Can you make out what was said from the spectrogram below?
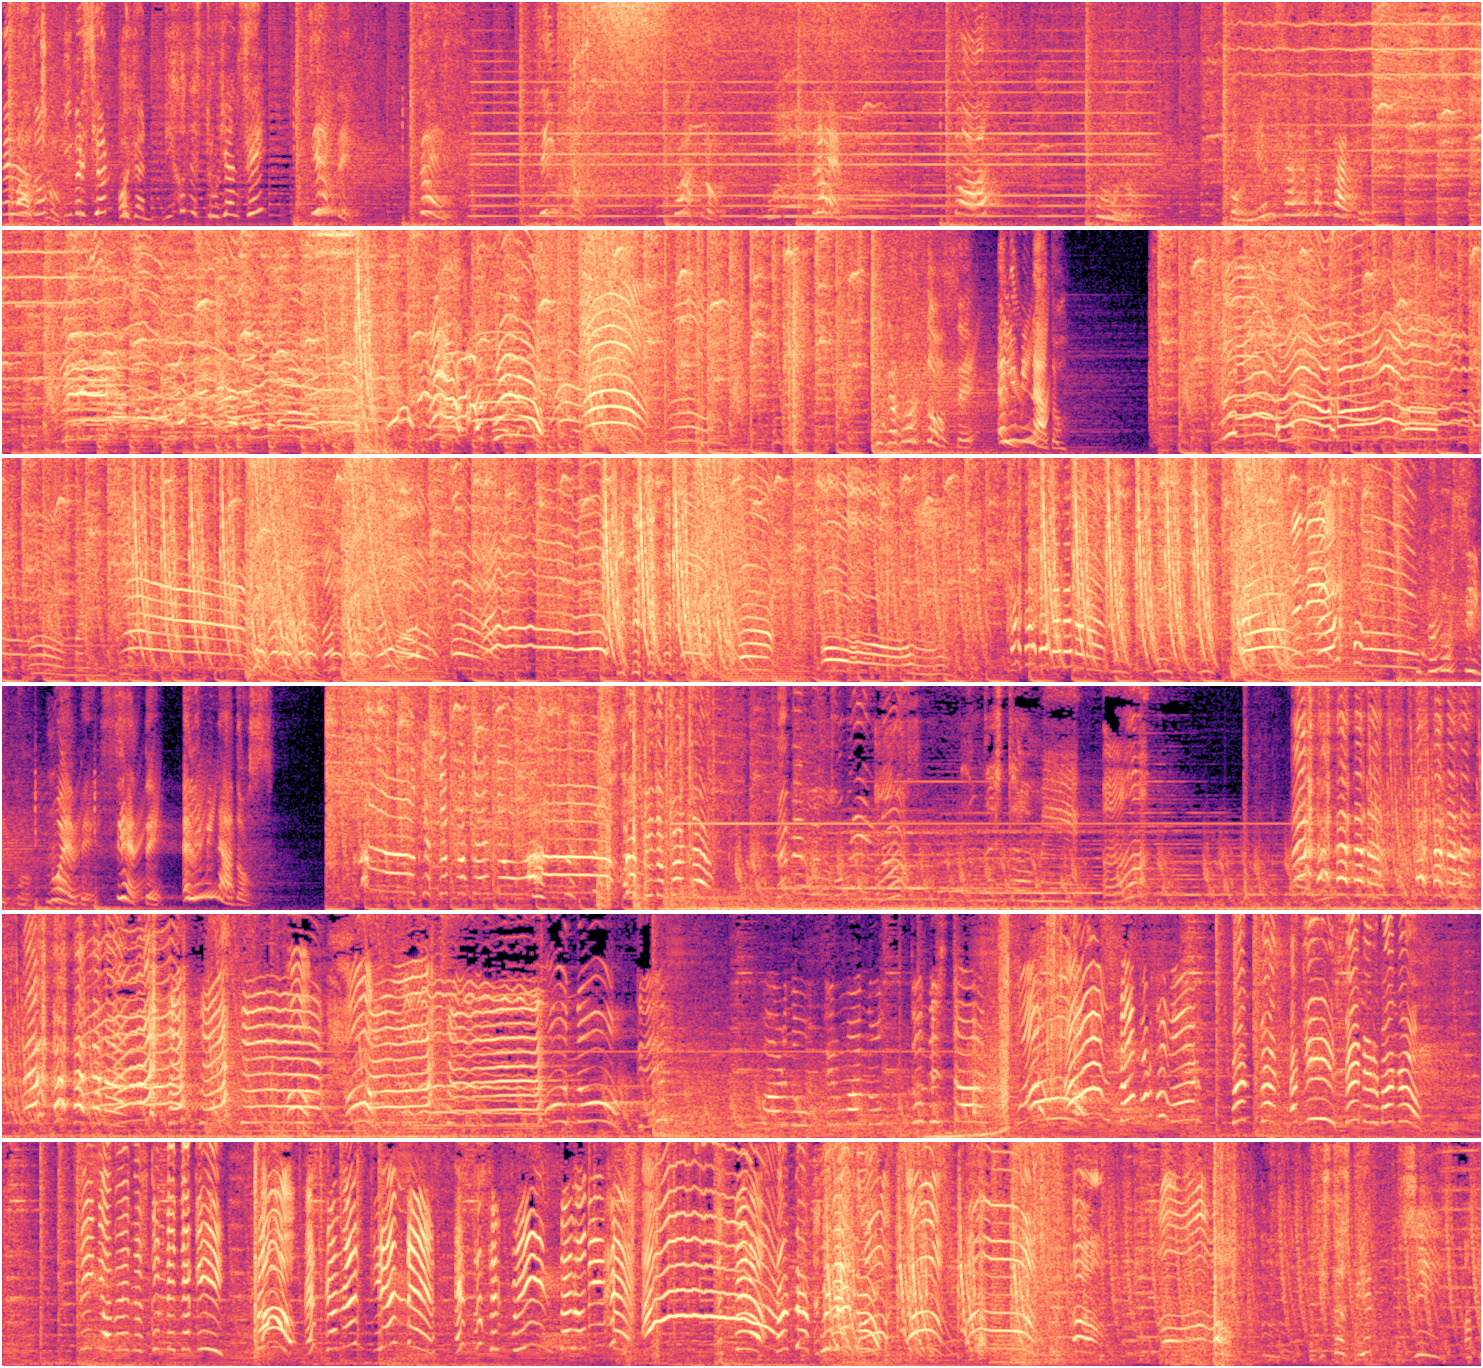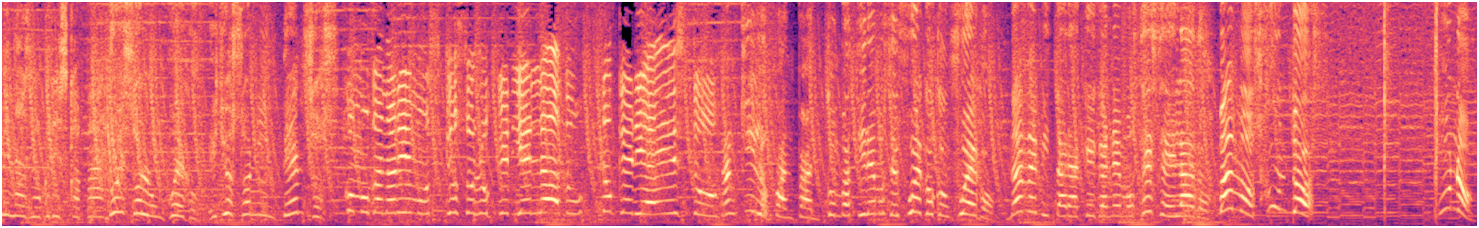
¿Helado? Ocho. ¿Diversión? Oigan, ¿dijo destruyanse? Siete, seis, cinco, cuatro, tres, dos, uno. Comienza la masacre. Jugador 12, eliminado. Jugador 5, 9, 7, eliminados. ¿Qué está pasando? ¡Rápido, panda! ¡Debemos ¿Estás bien? Sí, apenas logré escapar. No es solo un juego. Ellos son intensos. ¿Cómo ganaremos? Yo solo quería helado. No quería esto. Tranquilo, Pan Pan. Combatiremos el fuego con fuego. Nada evitará que ganemos ese helado. ¡Vamos, juntos! ¡Uno,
